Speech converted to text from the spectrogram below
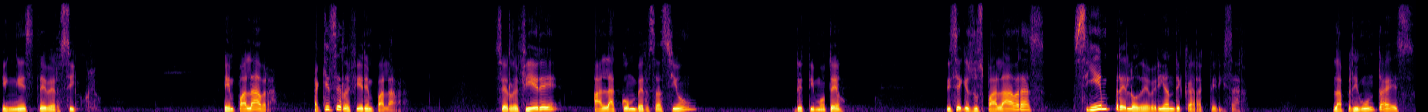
en este versículo. En palabra. ¿A qué se refiere en palabra? se refiere a la conversación de Timoteo. Dice que sus palabras siempre lo deberían de caracterizar. La pregunta es,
